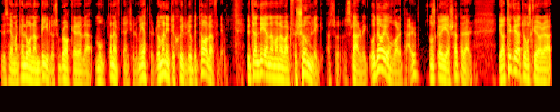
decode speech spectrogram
Det vill säga man kan låna en bil och så brakar hela motorn efter en kilometer. Då är man inte skyldig att betala för det. Utan det är när man har varit försumlig, alltså slarvig. Och det har ju hon varit här. Så hon ska ju ersätta det här. Jag tycker att hon ska göra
